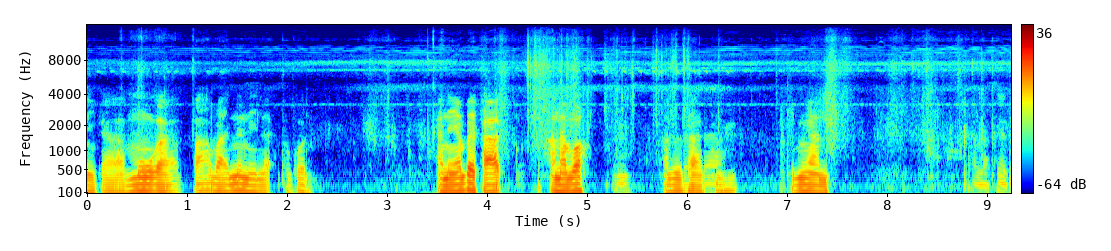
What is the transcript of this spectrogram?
นี่ก็หมูกับป้าไว้นั่นนี่แหละทุกคน อันนี้เอาไปพักอันนั้นบ่เอาไปพักของทีมงานำอันละเพิ่ม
